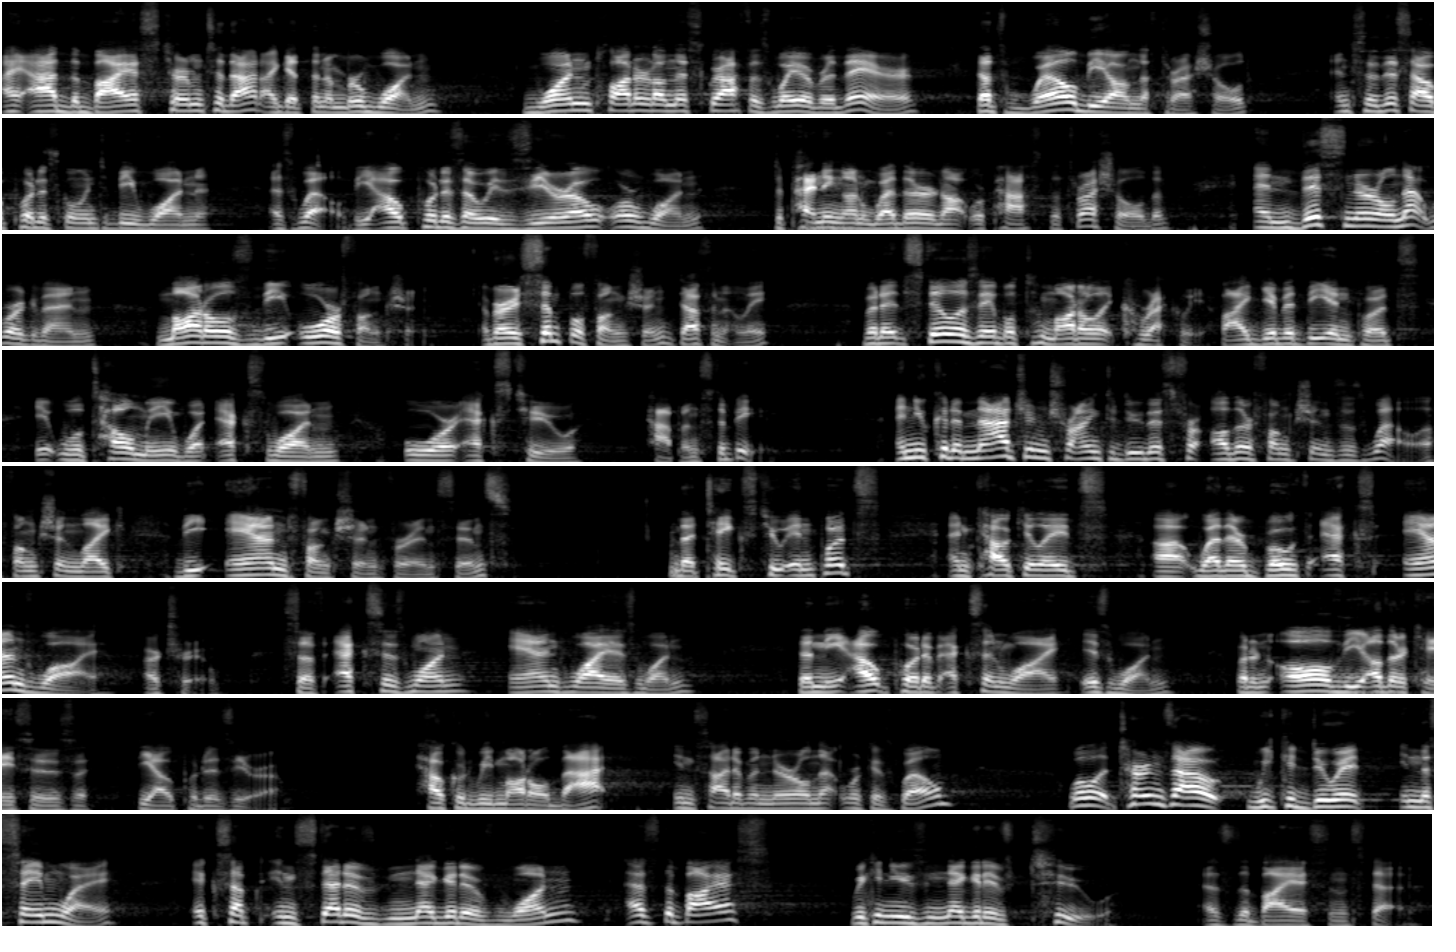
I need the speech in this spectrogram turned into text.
I add the bias term to that. I get the number 1. 1 plotted on this graph is way over there. That's well beyond the threshold. And so this output is going to be 1 as well. The output is always 0 or 1, depending on whether or not we're past the threshold. And this neural network then models the OR function, a very simple function, definitely, but it still is able to model it correctly. If I give it the inputs, it will tell me what x1 or x2 happens to be. And you could imagine trying to do this for other functions as well. A function like the AND function, for instance, that takes two inputs and calculates uh, whether both x and y are true. So if x is 1 and y is 1, then the output of x and y is 1. But in all the other cases, the output is 0. How could we model that inside of a neural network as well? Well, it turns out we could do it in the same way, except instead of negative 1 as the bias, we can use negative 2 as the bias instead.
